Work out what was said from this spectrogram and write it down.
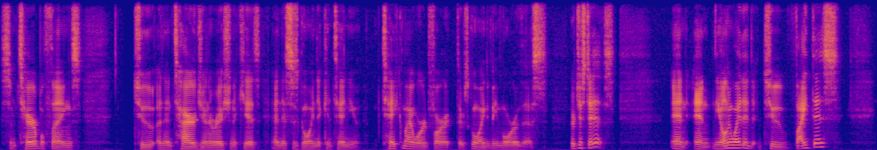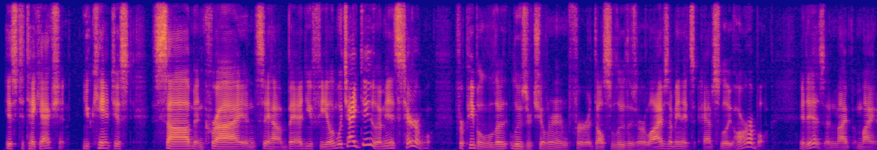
some terrible things to an entire generation of kids and this is going to continue Take my word for it. There's going to be more of this. There just is. And and the only way to to fight this is to take action. You can't just sob and cry and say how bad you feel, which I do. I mean, it's terrible for people to lo- lose their children and for adults to lose their lives. I mean, it's absolutely horrible. It is, and my my,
